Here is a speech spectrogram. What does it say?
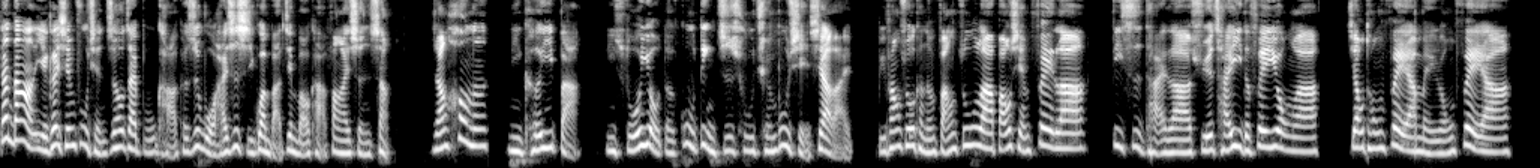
但当然也可以先付钱之后再补卡，可是我还是习惯把健保卡放在身上。然后呢，你可以把你所有的固定支出全部写下来。比方说，可能房租啦、保险费啦、第四台啦、学才艺的费用啦、交通费啊、美容费啊、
